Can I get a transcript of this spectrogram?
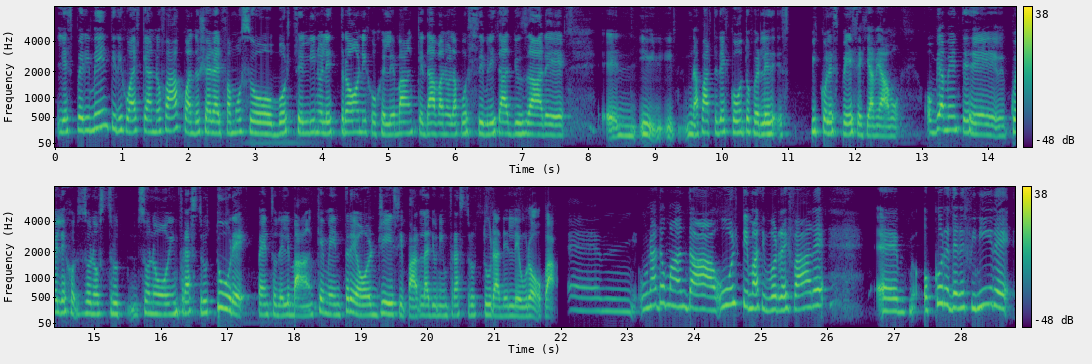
gli esperimenti di qualche anno fa quando c'era il famoso borsellino elettronico che le banche davano la possibilità di usare eh, una parte del conto per le piccole spese, chiamiamo Ovviamente eh, quelle sono, stru- sono, infrastrutture, penso, delle banche, mentre oggi si parla di un'infrastruttura dell'Europa. Ehm, una domanda ultima ti vorrei fare. Eh, occorre definire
